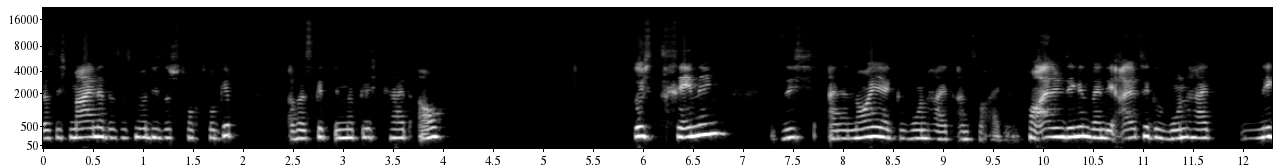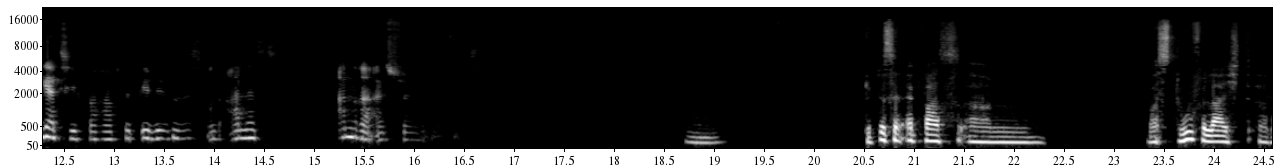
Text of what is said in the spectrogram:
dass ich meine, dass es nur diese Struktur gibt. Aber es gibt die Möglichkeit auch durch Training sich eine neue Gewohnheit anzueignen. Vor allen Dingen, wenn die alte Gewohnheit negativ behaftet gewesen ist und alles andere als schön gewesen ist. Hm. Gibt es denn etwas, ähm, was du vielleicht äh,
